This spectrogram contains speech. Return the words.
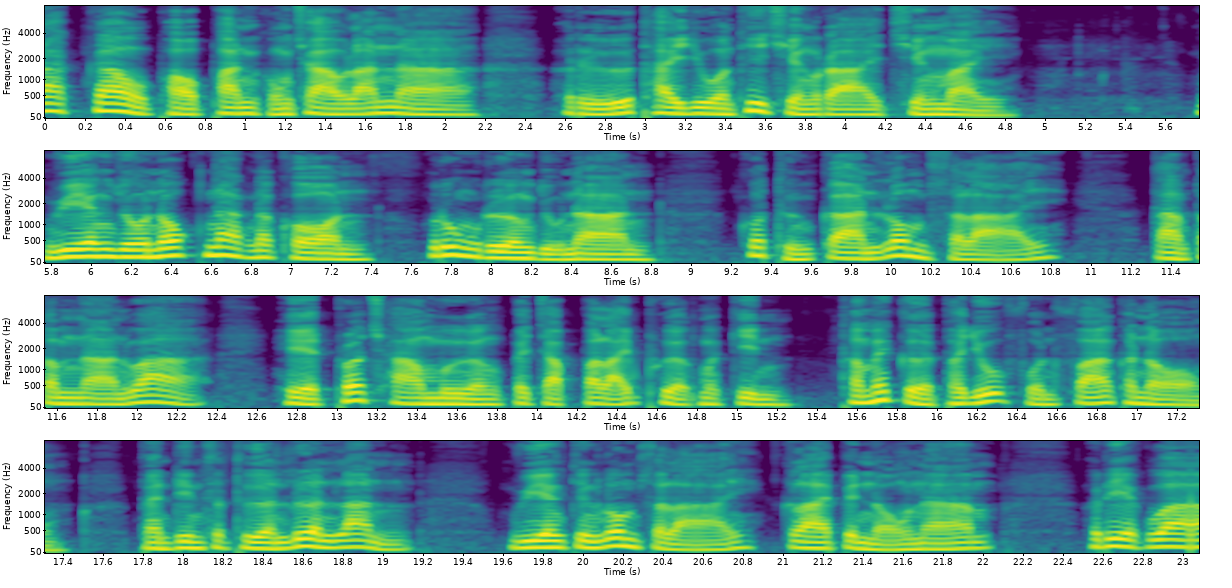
รากเง้าเผ่าพันธุ์ของชาวล้านนา หรือไทยยวนที่เชียงรายเชียงใหม่ เวียงโยนกนาคนคร รุ่งเรืองอยู่นาน ก็ถึงการล่มสลาย ตามตำนานว่าเหตุเพราะชาวเมืองไปจับปลาไหลเผือกมากิน ทำให้เกิดพายุฝนฟ้าขนอง แผ่นดินสะเทือนเลื่อนลั่น เวียงจึงล่มสลายกลายเป็นหนองน้ำเรียกว่า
